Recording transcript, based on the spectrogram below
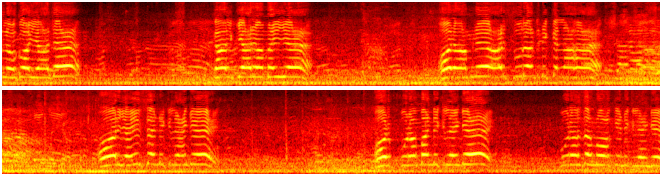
लोगों याद है? कल 11 मई है। और हमने हर सूरत निकलना है। और यहीं से निकलेंगे। और पुरमन निकलेंगे। पुरजम होके निकलेंगे।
